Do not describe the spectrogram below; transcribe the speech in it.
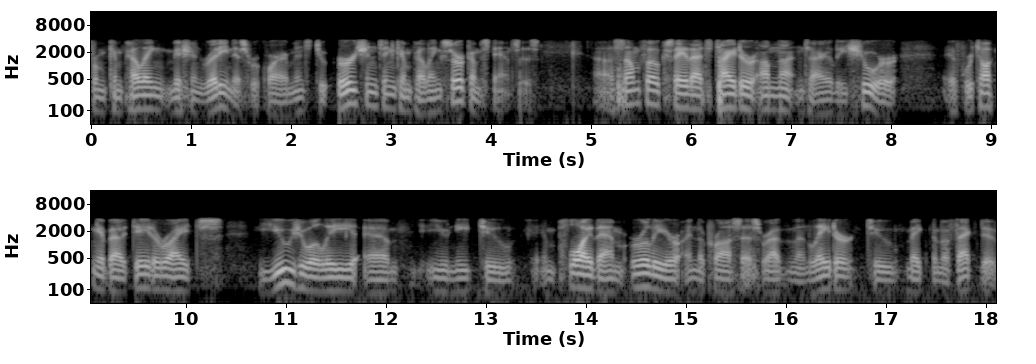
from compelling mission readiness requirements to urgent and compelling circumstances. Uh, some folks say that's tighter. I'm not entirely sure. If we're talking about data rights, usually um, you need to employ them earlier in the process rather than later to make them effective.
